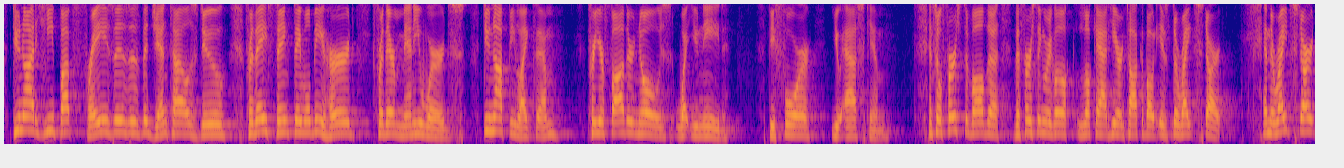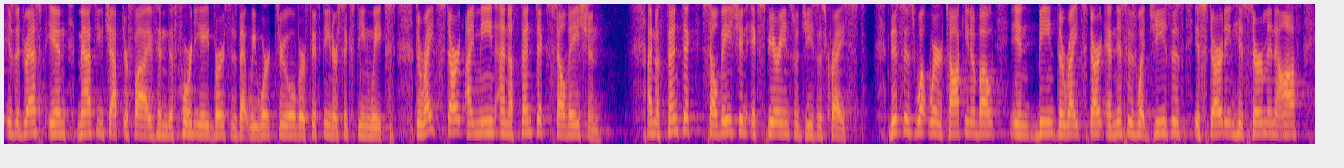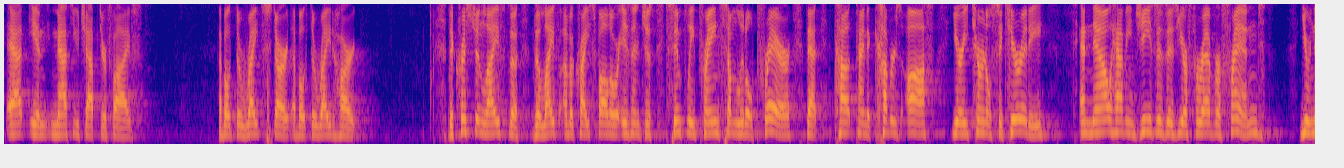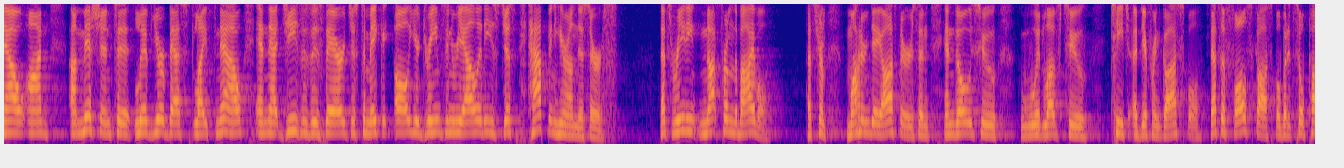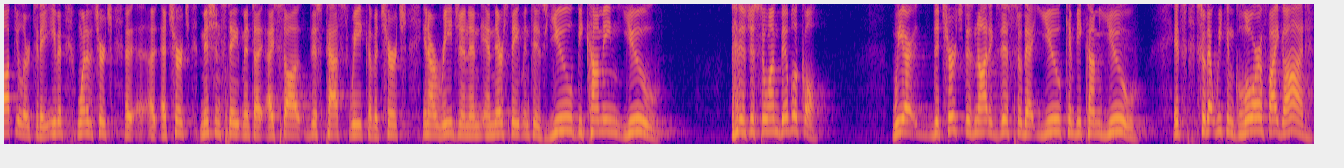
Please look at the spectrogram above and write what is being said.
do not heap up phrases as the Gentiles do, for they think they will be heard for their many words. Do not be like them, for your Father knows what you need before you ask Him. And so, first of all, the, the first thing we're going to look at here and talk about is the right start. And the right start is addressed in Matthew chapter 5 in the 48 verses that we worked through over 15 or 16 weeks. The right start, I mean an authentic salvation an authentic salvation experience with Jesus Christ. This is what we're talking about in being the right start, and this is what Jesus is starting his sermon off at in Matthew chapter 5 about the right start, about the right heart. The Christian life, the, the life of a Christ follower, isn't just simply praying some little prayer that co- kind of covers off your eternal security. And now, having Jesus as your forever friend, you're now on a mission to live your best life now, and that Jesus is there just to make all your dreams and realities just happen here on this earth. That's reading not from the Bible. That's from modern day authors and, and those who would love to teach a different gospel. That's a false gospel, but it's so popular today. Even one of the church, a, a church mission statement I, I, saw this past week of a church in our region, and, and their statement is, You becoming you. That is just so unbiblical. We are, the church does not exist so that you can become you. It's so that we can glorify God.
